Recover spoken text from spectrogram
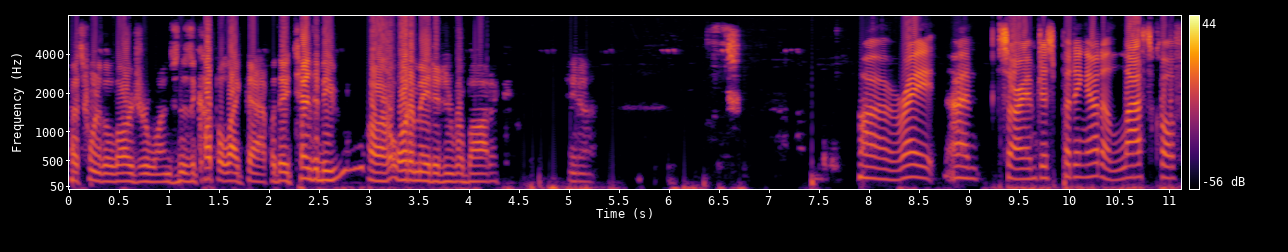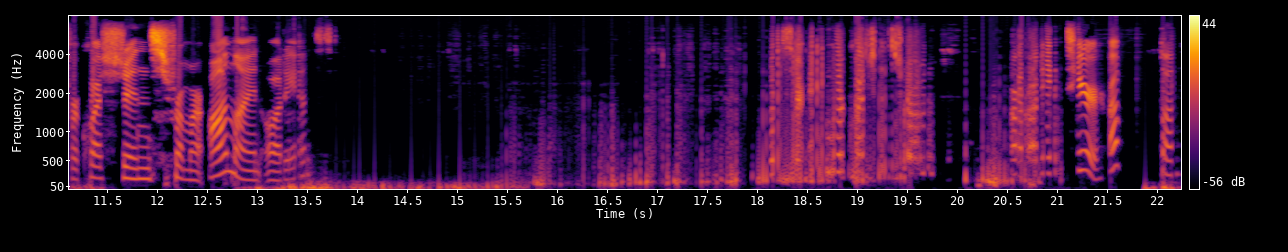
that's one of the larger ones. There's a couple like that, but they tend to be uh, automated and robotic. Yeah. All right. I'm sorry. I'm just putting out a last call for questions from our online audience. Is there any more questions from our audience here? Oh, hold on.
